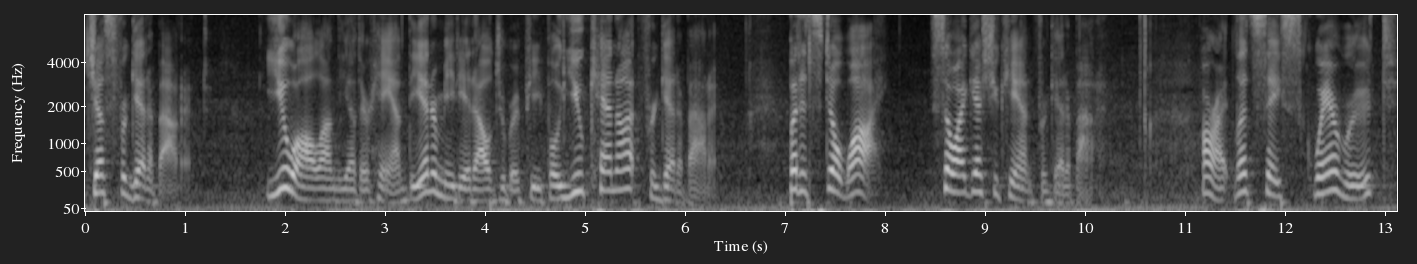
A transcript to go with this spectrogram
Just forget about it. You all, on the other hand, the intermediate algebra people, you cannot forget about it. But it's still y. So I guess you can forget about it. All right, let's say square root.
